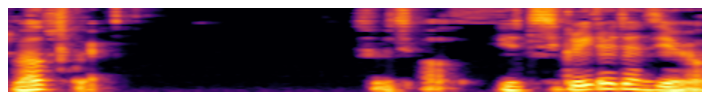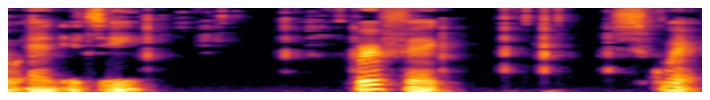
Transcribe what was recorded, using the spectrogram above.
12 squared. So it's all, it's greater than 0 and it's a perfect square.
